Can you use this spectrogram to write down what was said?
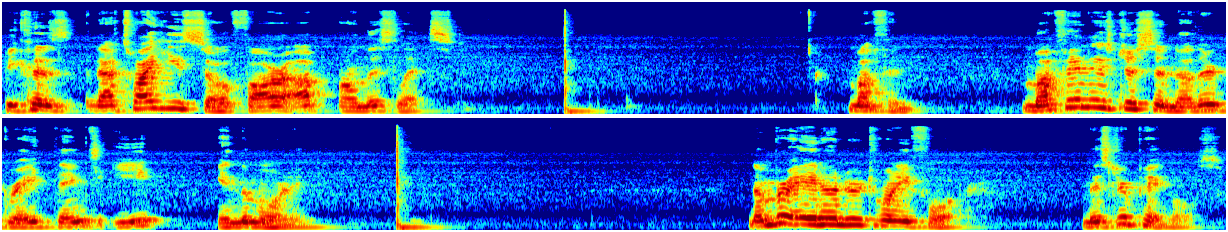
because that's why he's so far up on this list. Muffin. Muffin is just another great thing to eat in the morning. Number 824, Mr. Pickles.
